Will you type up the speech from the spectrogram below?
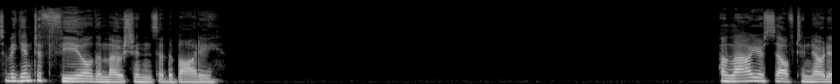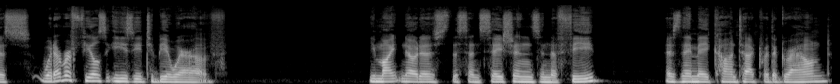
So begin to feel the motions of the body. Allow yourself to notice whatever feels easy to be aware of. You might notice the sensations in the feet as they make contact with the ground.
